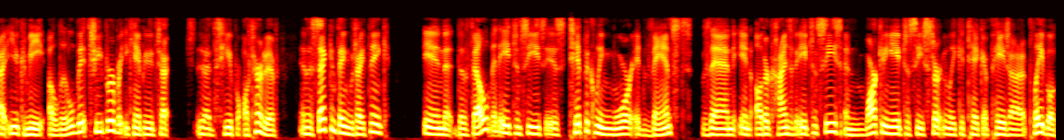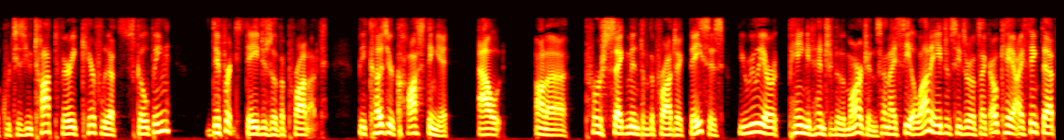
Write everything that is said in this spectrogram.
Uh, you can be a little bit cheaper, but you can't be the cheaper alternative. And the second thing, which I think in development agencies is typically more advanced than in other kinds of agencies. And marketing agencies certainly could take a page out of the playbook, which is you talked very carefully about scoping different stages of the product. Because you're costing it out on a per segment of the project basis, you really are paying attention to the margins. And I see a lot of agencies where it's like, okay, I think that,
